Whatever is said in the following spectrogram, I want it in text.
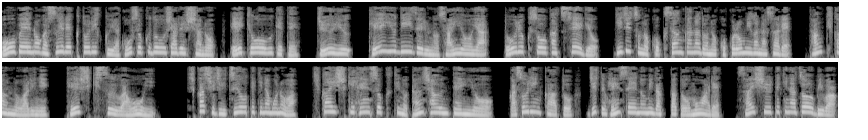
欧米のガスエレクトリックや高速動車列車の影響を受けて、重油、軽油ディーゼルの採用や動力総括制御、技術の国産化などの試みがなされ、短期間の割に形式数は多い。しかし実用的なものは、機械式変速機の単車運転用、ガソリンカーと自手編成のみだったと思われ、最終的な増備は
